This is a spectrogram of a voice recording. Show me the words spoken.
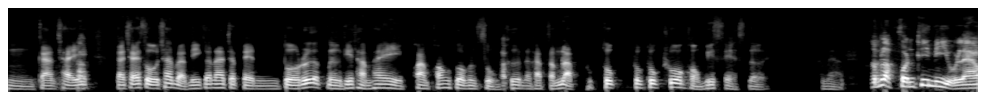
อืมการใช้การใช้โซลูชันแบบนี้ก็น่าจะเป็นตัวเลือกหนึ่งที่ทำให้ความคล่องตัวมันสูงขึ้นนะครับสำหรับทุกๆทุกๆช่วงของ business เลยนะครับสำหรับคนที่มีอยู่แล้ว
